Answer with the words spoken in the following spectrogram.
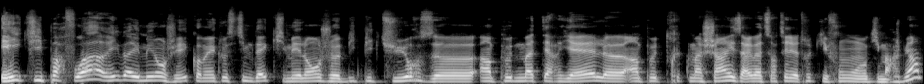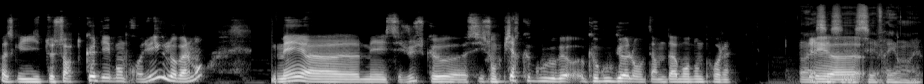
Et qui parfois arrivent à les mélanger, comme avec le Steam Deck qui mélange Big Pictures, euh, un peu de matériel, euh, un peu de trucs machin. Ils arrivent à te sortir des trucs qui font, qui marchent bien parce qu'ils te sortent que des bons produits globalement. Mais, euh, mais c'est juste que euh, s'ils sont pires que Google, que Google en termes d'abandon de projet. Ouais, Et, ça, c'est- euh, c'est effrayant, ouais.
